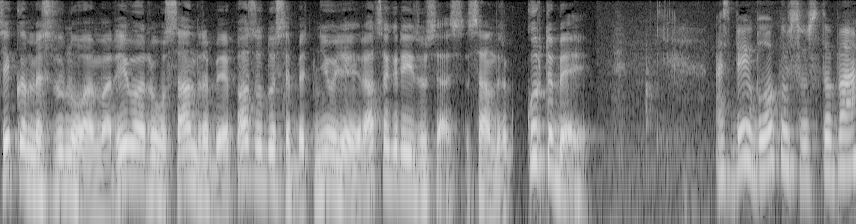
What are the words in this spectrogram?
Cik mēs runājam ar Ivaru, Sandra bija pazudusi, bet Ņūja ir atgriezusies. Sandra, kur tu biji? Es biju blakus uztabā,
